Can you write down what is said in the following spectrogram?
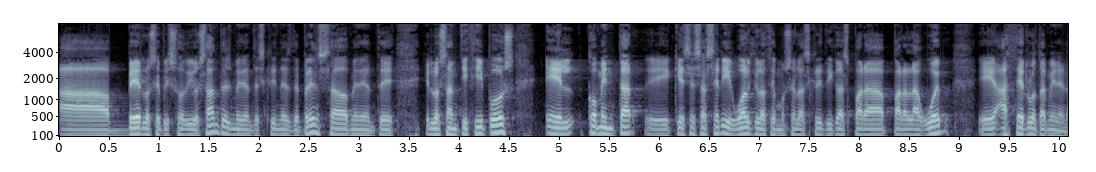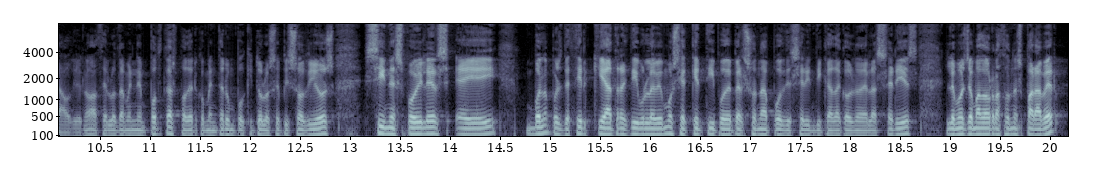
a ver los episodios antes, mediante screens de prensa o mediante los anticipos, el comentar eh, qué es esa serie, igual que lo hacemos en las críticas para, para la web, eh, hacerlo también en audio, ¿no? Hacerlo también en podcast, poder comentar un poquito los episodios sin spoilers, eh, bueno, pues decir qué atractivo le vemos y a qué tipo de persona puede ser indicada con una de las series. Le hemos llamado razones para ver,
